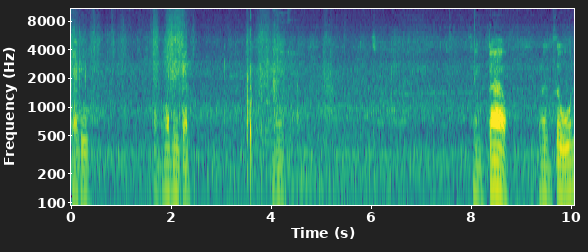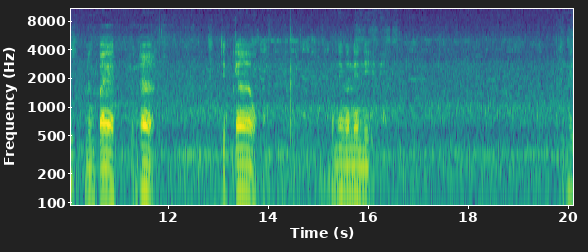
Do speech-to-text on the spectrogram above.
มาดูของวันนี้กัน นี่หนึ่งเก้าหนึ่งศูนย์หนึ่งแปดหนึ่งห้าเจ็ดเก้าอันนี้ก็เน้นนี่นี่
